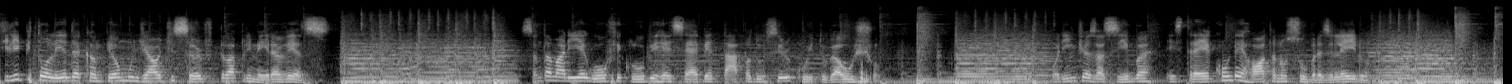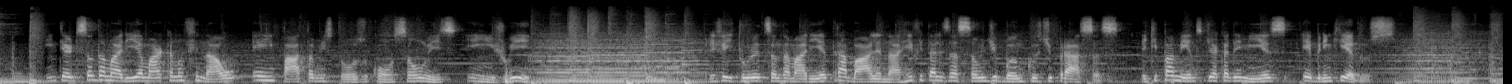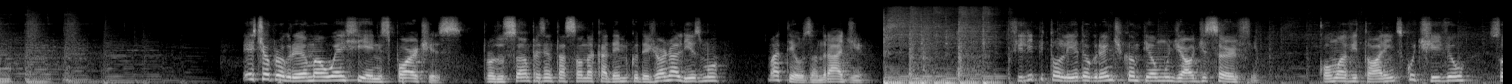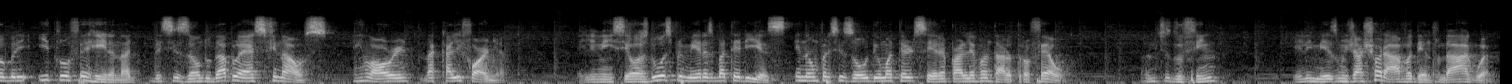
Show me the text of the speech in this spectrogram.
Felipe Toledo é campeão mundial de surf pela primeira vez. Santa Maria Golf Clube recebe etapa do Circuito Gaúcho. Corinthians Aciba estreia com derrota no Sul Brasileiro. Inter de Santa Maria marca no final e empata amistoso com o São Luís em Juí. Prefeitura de Santa Maria trabalha na revitalização de bancos de praças, equipamentos de academias e brinquedos. Este é o programa UFN Esportes, produção e apresentação do acadêmico de jornalismo Matheus Andrade. Felipe Toledo é o grande campeão mundial de surf, com uma vitória indiscutível sobre Ítalo Ferreira na decisão do WS Finals, em Lowry, na Califórnia. Ele venceu as duas primeiras baterias e não precisou de uma terceira para levantar o troféu. Antes do fim, ele mesmo já chorava dentro da água.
